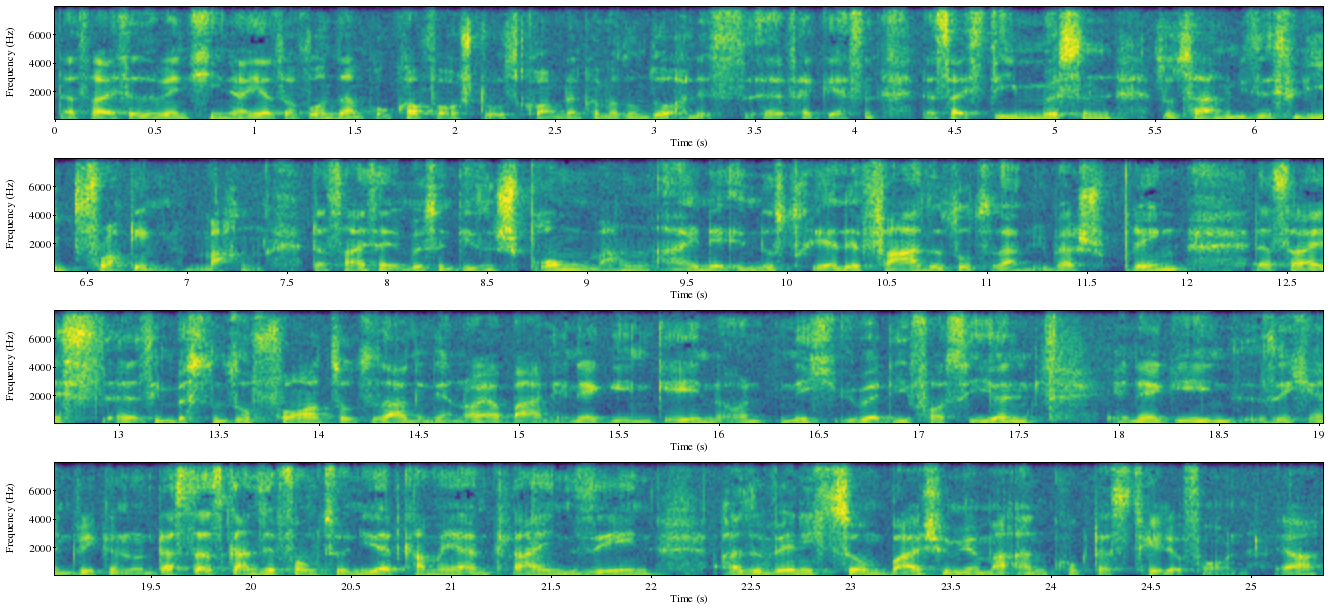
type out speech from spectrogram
Das heißt also, wenn China jetzt auf unseren Pro-Kopf-Ausstoß Ausstoß kommt, dann können wir so und so alles äh, vergessen. Das heißt, die müssen sozusagen dieses Leapfrogging machen. Das heißt, wir müssen diesen Sprung machen, eine industrielle Phase sozusagen überspringen. Das heißt, äh, sie müssten sofort sozusagen in die erneuerbaren Energien gehen und nicht über die fossilen Energien sich entwickeln. Und dass das Ganze funktioniert, kann man ja im Kleinen sehen. Also wenn ich zum Beispiel mir mal angucke, das Telefon. Ja?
